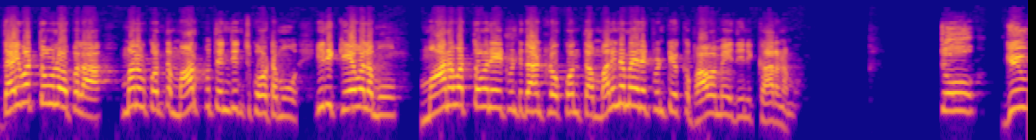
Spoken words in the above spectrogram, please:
దైవత్వం లోపల మనం కొంత మార్పు తెంజించుకోవటము ఇది కేవలము మానవత్వం అనేటువంటి దాంట్లో కొంత మలినమైనటువంటి యొక్క భావమే దీనికి కారణము. To give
